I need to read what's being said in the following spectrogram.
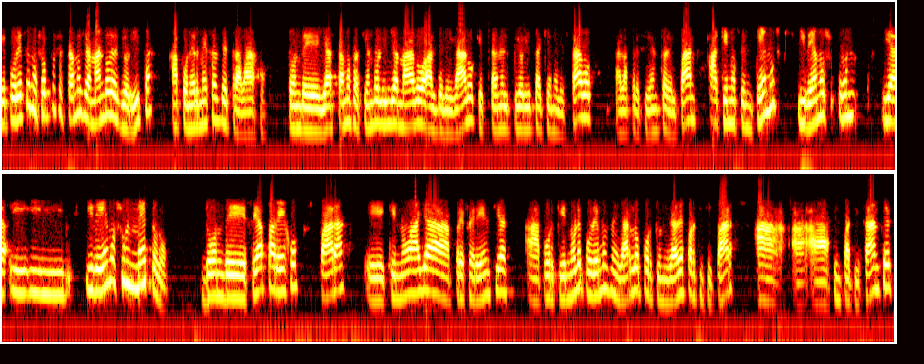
eh, por eso nosotros estamos llamando desde ahorita a poner mesas de trabajo, donde ya estamos haciendo un llamado al delegado que está en el PRI ahorita aquí en el Estado, a la presidenta del PAN, a que nos sentemos y veamos un y, y, y, y veamos un método donde sea parejo para eh, que no haya preferencias, a, porque no le podemos negar la oportunidad de participar a, a, a simpatizantes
